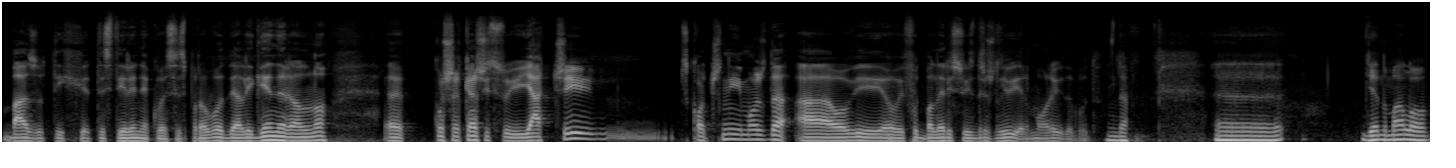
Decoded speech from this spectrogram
bazu tih testiranja koje se sprovode, ali generalno e, košarkaši su jači, skočni možda, a ovi, ovi futbaleri su izdržljivi jer moraju da budu. Da. E, jedno malo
